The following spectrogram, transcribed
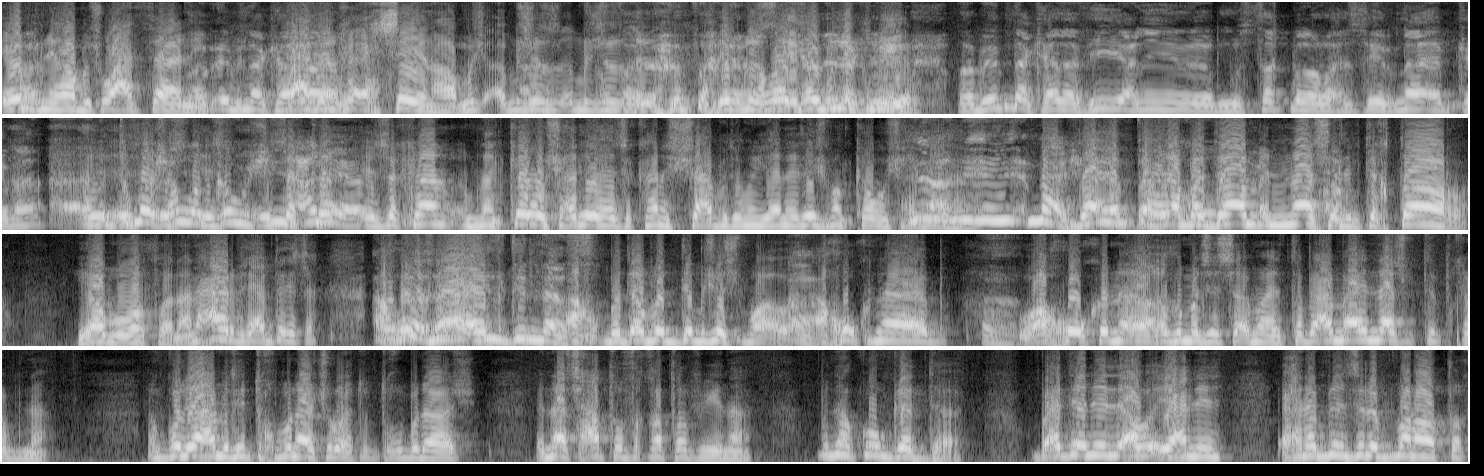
ابني ها مش واحد ثاني. طيب ابنك هذا- بعدين حسين ها مش مش مش طيب، ابن الله ابن يخليك. كبير. طيب ابنك هذا فيه يعني مستقبلا راح يصير نائب كمان؟ أنتم ما شاء الله مكوشين إذا كان عليها. إذا كان بدنا نكوش عليها إذا كان الشعب بدهم ايانا ليش ما نكوش عليها؟ يعني ماشي، ما دام الناس اللي بتختار يا أبو وطن أنا عارف يعني بدك- أخوك نائب. أخ- بدي اسمه أخوك نائب وأخوك نا- عضو مجلس امانه طبعا ما الناس بتنتخبنا نقول يا عم ما تنتخبوناش روح تنتخبوناش الناس حاطة ثقتها فينا. بدنا نكون قدها. وبعدين اللي- يعني إحنا بننزل بمناطق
